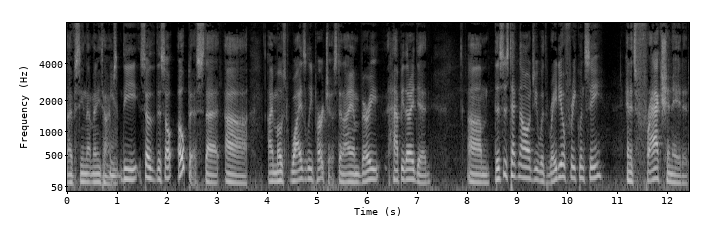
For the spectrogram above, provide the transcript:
I've seen that many times. Yeah. The so this opus that uh, I most wisely purchased, and I am very happy that I did. Um, this is technology with radio frequency, and it's fractionated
